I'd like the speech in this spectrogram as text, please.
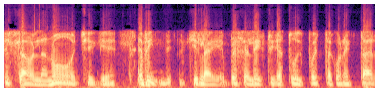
el sábado en la noche, que, en fin, que la empresa eléctrica estuvo dispuesta a conectar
